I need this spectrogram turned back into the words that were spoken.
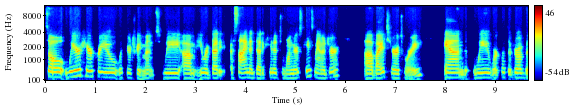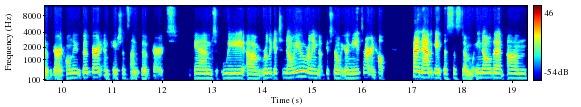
So we're here for you with your treatment. We, um, you were assigned and dedicated to one nurse case manager uh, by a territory. And we work with the drug Vyvgart, only Vyvgart and patients on Vyvgarts. And we um, really get to know you, really get to know what your needs are and help kind of navigate the system. We know that, um,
